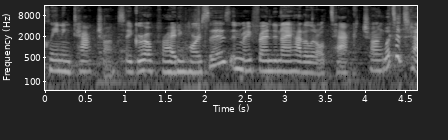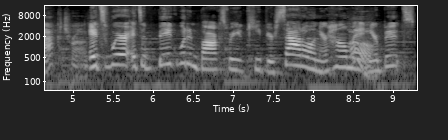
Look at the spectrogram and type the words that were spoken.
cleaning tack trunks. I grew up riding horses, and my friend and I had a little tack trunk. What's a tack trunk? It's where it's a big wooden box where you keep your saddle and your helmet Oh. and your boots.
